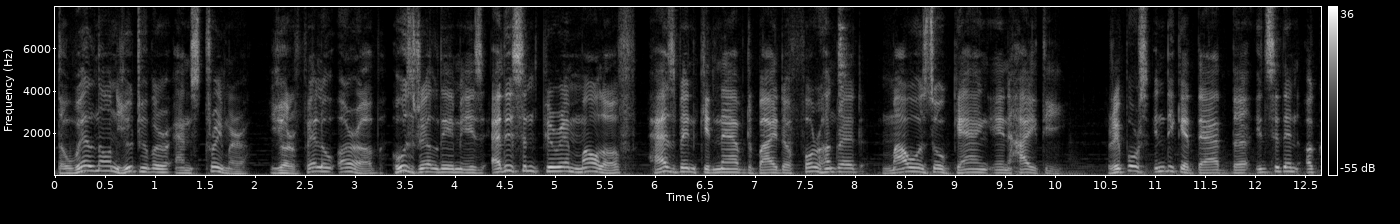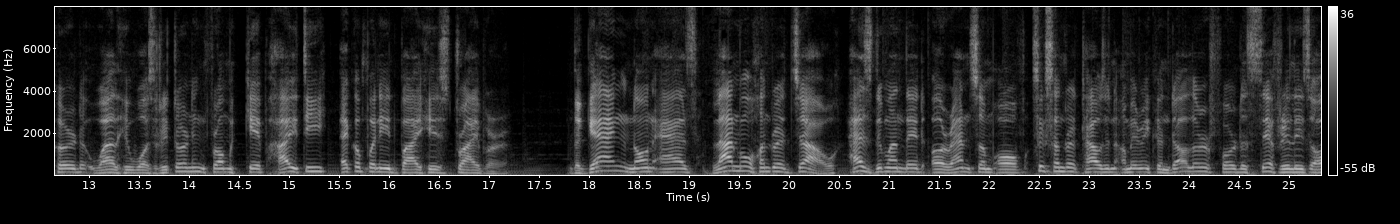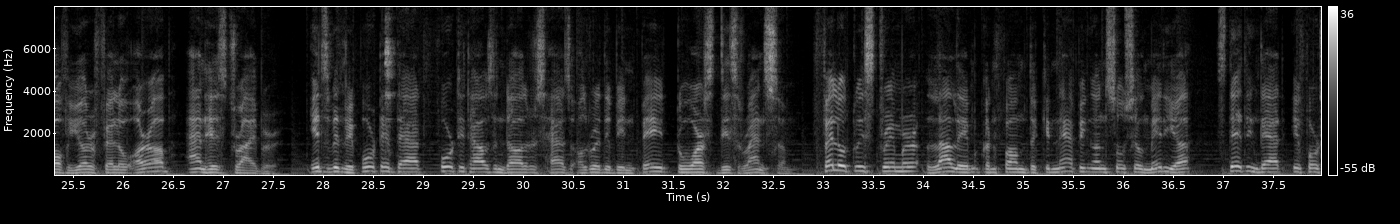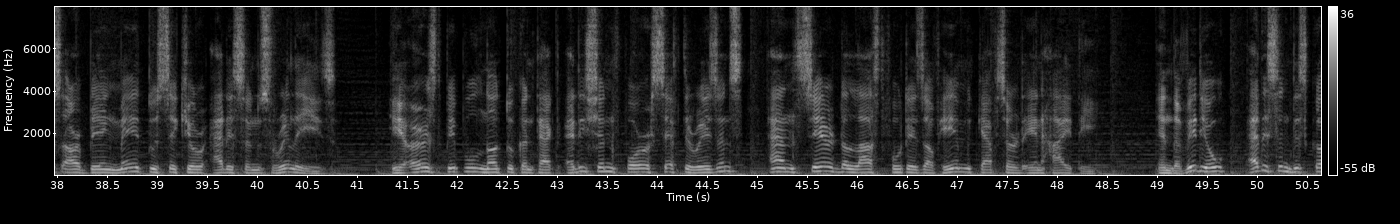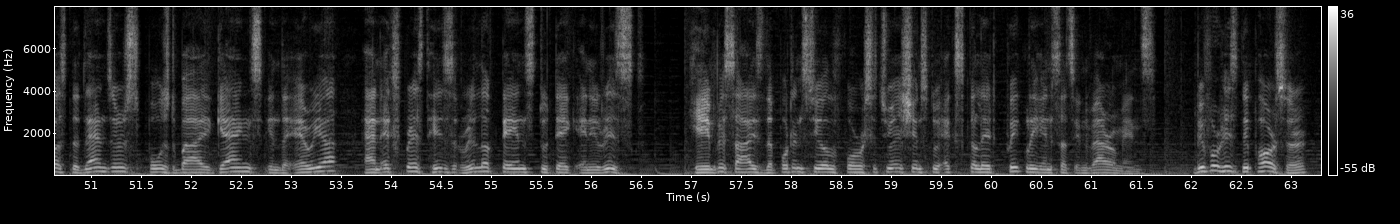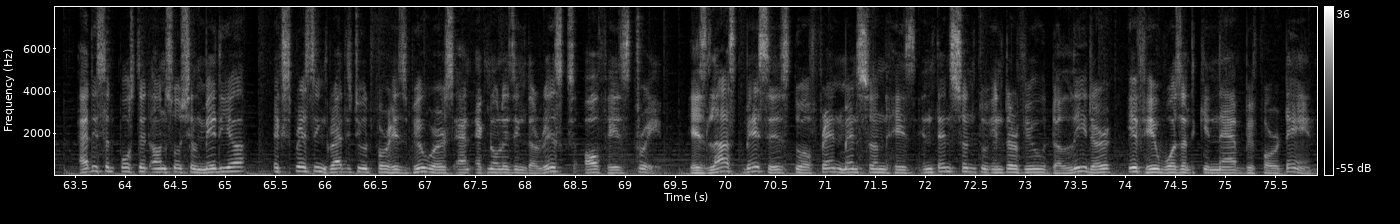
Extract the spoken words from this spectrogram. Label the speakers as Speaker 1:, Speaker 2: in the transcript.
Speaker 1: The well-known YouTuber and streamer YourFellowArab, whose real name is Addison Pierre Maalouf, has been kidnapped by the 400 Mawozo gang in Haiti. Reports indicate that the incident occurred while he was returning from Cape Haiti accompanied by his driver. The gang known as Lanmò 100 jou has demanded a ransom of 600,000 American dollar for the safe release of YourFellowArab and his driver. It's been reported that $40,000 has already been paid towards this ransom. Fellow Twitch streamer Lalem confirmed the kidnapping on social media, stating that efforts are being made to secure Addison's release. He urged people not to contact Addison for safety reasons and shared the last footage of him captured in Haiti. In the video, Addison discussed the dangers posed by gangs in the area and expressed his reluctance to take any risks. He emphasized the potential for situations to escalate quickly in such environments. Before his departure, Addison posted on social media expressing gratitude for his viewers and acknowledging the risks of his trip. His last message to a friend mentioned his intention to interview the leader if he wasn't kidnapped before then.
